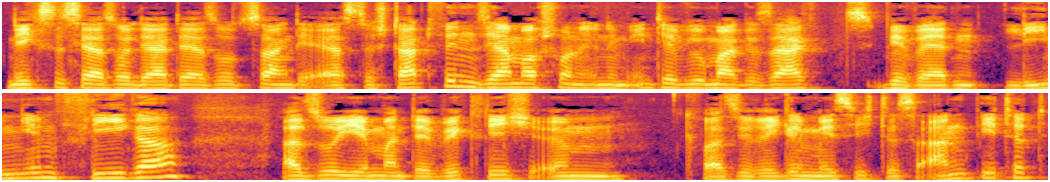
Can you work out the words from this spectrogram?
Nächstes Jahr soll ja der sozusagen der erste stattfinden. Sie haben auch schon in einem Interview mal gesagt, wir werden Linienflieger, also jemand, der wirklich ähm, quasi regelmäßig das anbietet.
